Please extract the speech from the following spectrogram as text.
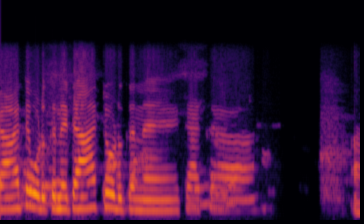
ടാറ്റ കൊടുക്കുന്നേ ടാറ്റ കൊടുക്കുന്നേ ടാറ്റ. ആ.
